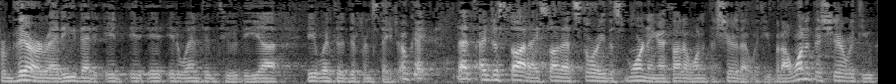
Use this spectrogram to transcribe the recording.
from there already that it, it, it went into the, uh, it went to a different stage. Okay, that's, I just thought, I saw that story this morning, I thought I wanted to share that with you, but I wanted to share with you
